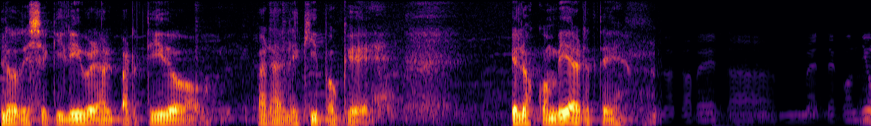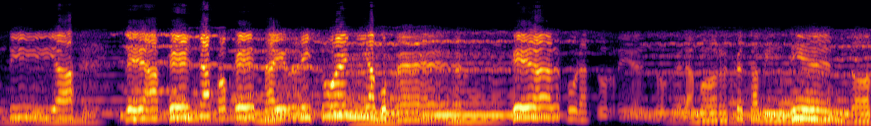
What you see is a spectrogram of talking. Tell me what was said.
lo desequilibra el partido para el equipo que, que los convierte. Un día de aquella coqueta y risueña mujer que al jurar sonriendo el amor que está mintiendo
